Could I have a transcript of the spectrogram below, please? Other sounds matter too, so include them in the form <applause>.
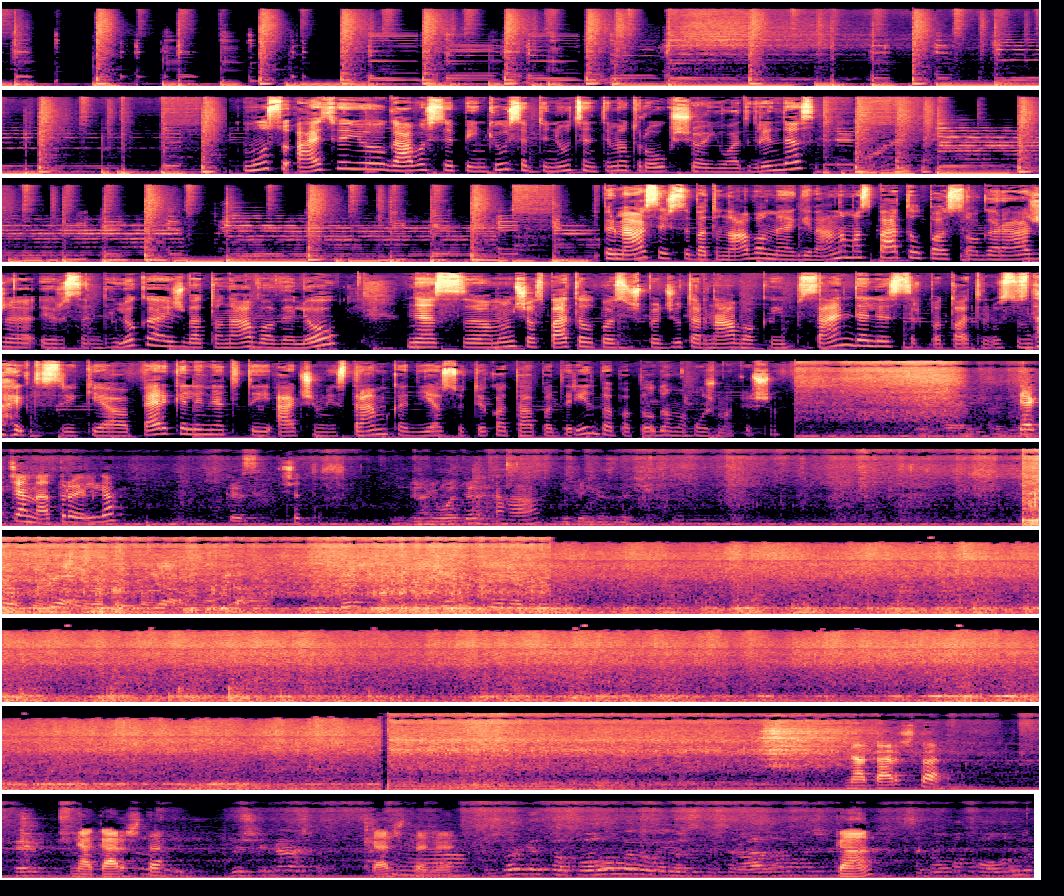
Mūsų atveju gavosi 5-7 cm aukščio juodgrindės. Pirmiausia, išsibetonavome gyvenamas patalpas, o garažą ir sandėliuką išbetonavo vėliau, nes e, mums šios patalpos iš pradžių tarnavo kaip sandėlis ir po to ten visus <laughs> daiktus reikėjo perkelinėti, tai ačiū meistram, kad jie sutiko tą padaryti be papildomo užmokesčio. Kiek čia metrų ilgio? Kas? Šitas. Liniuotė? Aha. 250. Nekaršta? Kaip? Nekaršta? Biški karšta. Karšta, ne? Žinokit, pafollow jūs susiradom. aš- Ką? Sakau, pafollow.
